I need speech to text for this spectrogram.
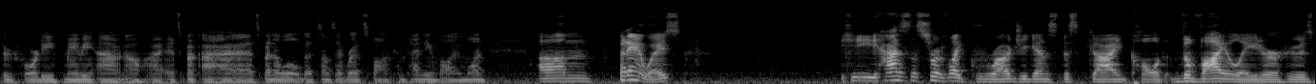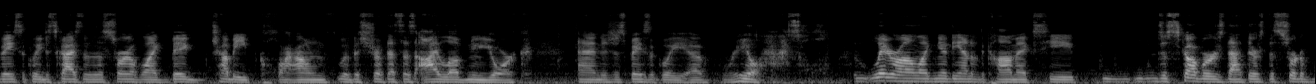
through 40, maybe. I don't know. I, it's been I, it's been a little bit since I've read Spawn Compendium Volume 1. Um, but anyways, he has this sort of like grudge against this guy called the Violator, who is basically disguised as this sort of like big chubby clown with a shirt that says "I love New York," and is just basically a real asshole. Later on, like near the end of the comics, he discovers that there's this sort of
